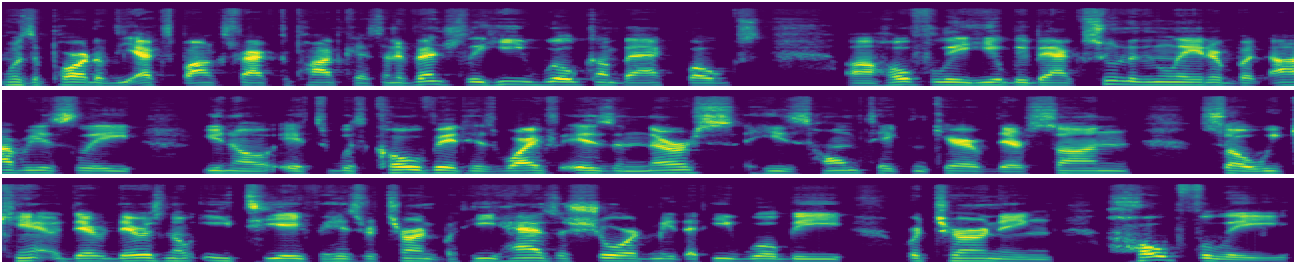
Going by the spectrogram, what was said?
was a part of the Xbox Factor podcast, and eventually he will come back, folks. Uh, hopefully, he'll be back sooner than later. But obviously, you know, it's with COVID. His wife is a nurse. He's home taking care of their son, so we can't. There, there is no ETA for his return. But he has assured me that he will be returning, hopefully,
